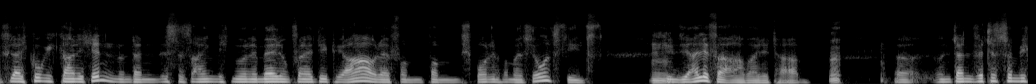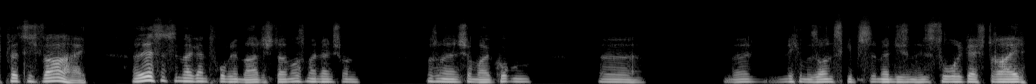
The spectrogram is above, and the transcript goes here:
vielleicht gucke ich gar nicht hin und dann ist es eigentlich nur eine Meldung von der DPA oder vom, vom Sportinformationsdienst, Hm. den sie alle verarbeitet haben. Ja. Äh, Und dann wird es für mich plötzlich Wahrheit. Also das ist immer ganz problematisch. Da muss man dann schon, muss man dann schon mal gucken. Äh, ne, nicht umsonst gibt es immer diesen Historikerstreit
